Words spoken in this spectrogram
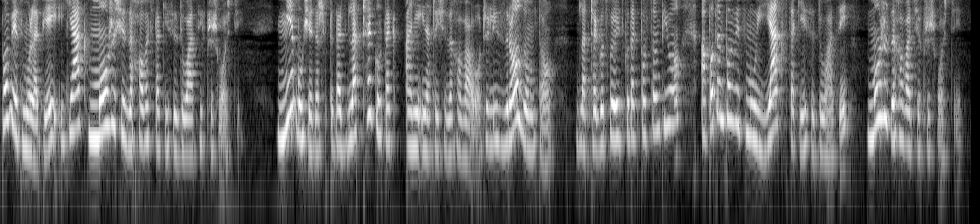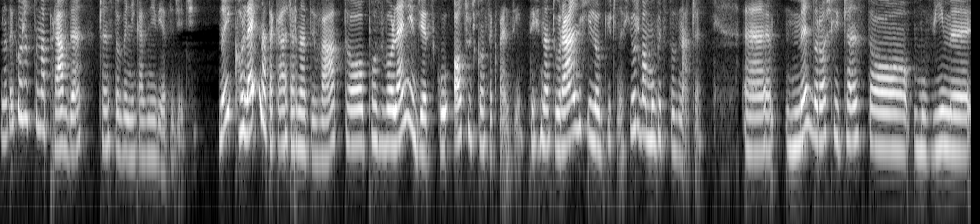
Powiedz mu lepiej, jak może się zachować w takiej sytuacji w przyszłości. Nie bój się też spytać, dlaczego tak, a nie inaczej się zachowało, czyli zrozum to, dlaczego Twoje dziecko tak postąpiło, a potem powiedz mu, jak w takiej sytuacji może zachować się w przyszłości, dlatego że to naprawdę często wynika z niewiedzy dzieci. No i kolejna taka alternatywa to pozwolenie dziecku odczuć konsekwencji, tych naturalnych i logicznych. Już Wam mówię, co to znaczy. E, my, dorośli, często mówimy,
